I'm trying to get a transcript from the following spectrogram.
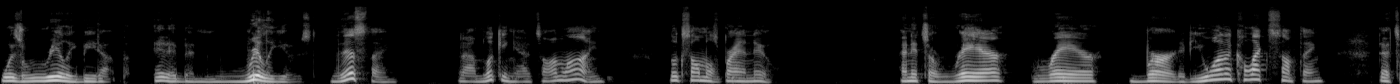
was really beat up. It had been really used. This thing that I'm looking at, it's online, looks almost brand new. And it's a rare, rare bird. If you want to collect something that's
